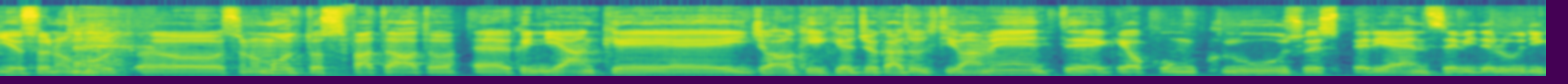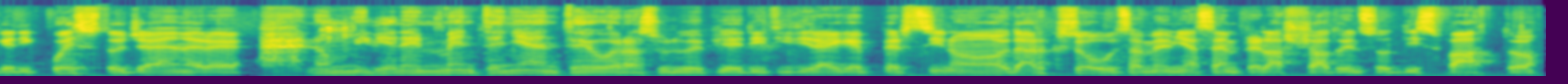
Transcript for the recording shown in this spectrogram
io sono molto, sono molto sfatato, eh, quindi anche i giochi che ho giocato ultimamente, che ho concluso, esperienze videoludiche di questo genere, eh, non mi viene in mente niente ora su due piedi. Ti direi che persino Dark Souls a me mi ha sempre lasciato insoddisfatto,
